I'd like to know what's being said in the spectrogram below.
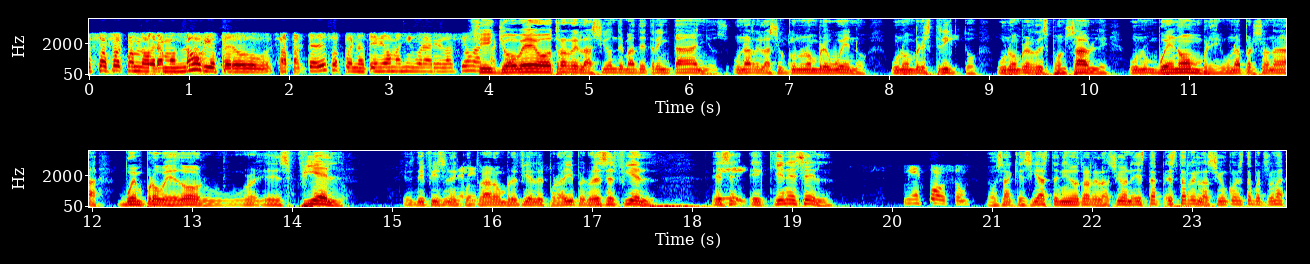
eso fue cuando éramos novios, pero aparte de eso, pues no he tenido más ninguna relación. Sí, yo veo otra relación de más de 30 años, una relación con un hombre bueno, un hombre estricto, un hombre responsable, un buen hombre, una persona buen proveedor, es fiel, que es difícil encontrar hombres fieles por ahí, pero ese es fiel. Ese, Sí. eh, ¿Quién es él? Mi esposo. O sea que sí has tenido otra relación. Esta, esta relación con esta persona,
